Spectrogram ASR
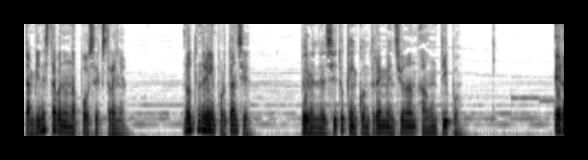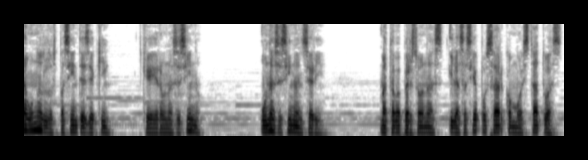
también estaba en una pose extraña. No tendría importancia, pero en el sitio que encontré mencionan a un tipo. Era uno de los pacientes de aquí, que era un asesino. Un asesino en serie. Mataba personas y las hacía posar como estatuas.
